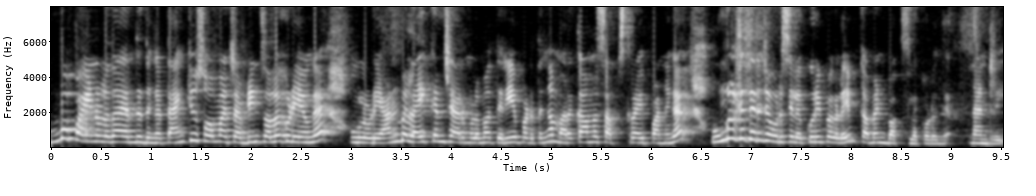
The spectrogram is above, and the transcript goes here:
ரொம்ப பயனுள்ளதாக இருந்ததுங்க. தேங்க்யூ ஸோ மச் அப்படின்னு சொல்லக்கூடியவங்க உங்களுடைய அன்பை லைக் அண்ட் ஷேர் மூலமாக தெரியப்படுத்துங்க. மறக்காமல் சப்ஸ்கிரைப் பண்ணுங்கள் உங்களுக்கு தெரிஞ்ச ஒரு சில குறிப்புகளையும் கமெண்ட் பாக்ஸில் கொடுங்க. நன்றி.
